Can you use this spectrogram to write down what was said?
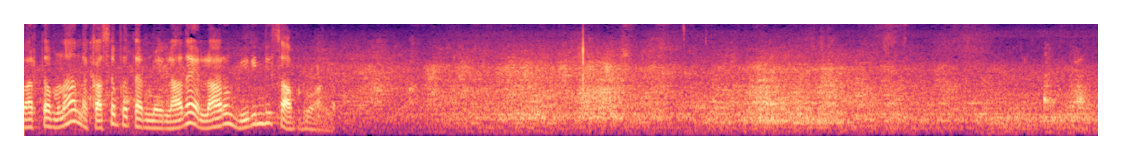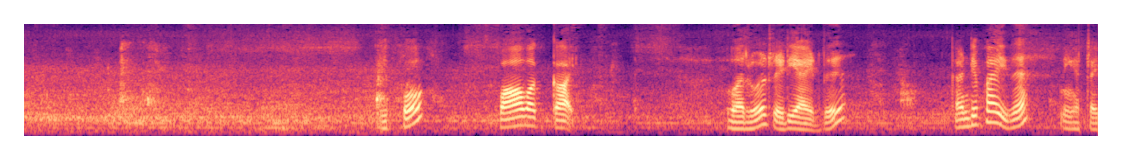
வறுத்தோம்னா அந்த கசப்பு தன்மை இல்லாத எல்லாரும் விரும்பி சாப்பிடுவாங்க. இப்போது பாவக்காய். வறுவல் ரெடி ஆகிடுது கண்டிப்பாக இதை நீங்கள் ட்ரை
